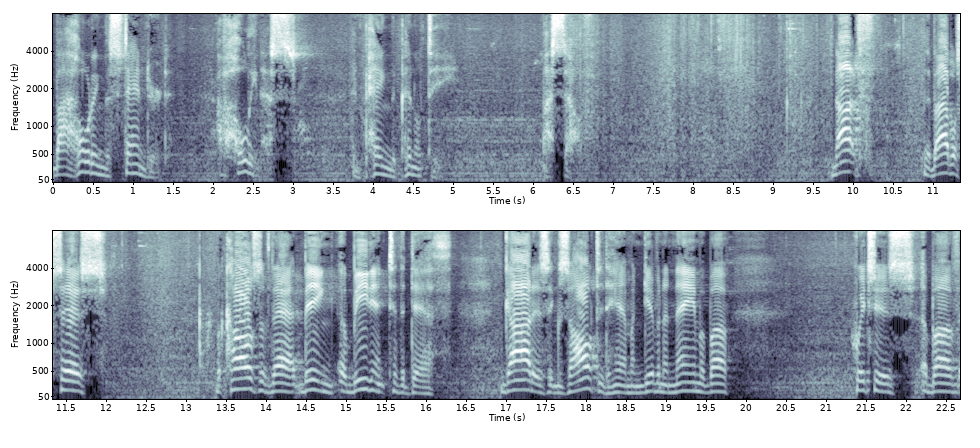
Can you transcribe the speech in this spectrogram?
by holding the standard of holiness and paying the penalty myself. Not, the Bible says, because of that, being obedient to the death, God has exalted him and given a name above which is above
